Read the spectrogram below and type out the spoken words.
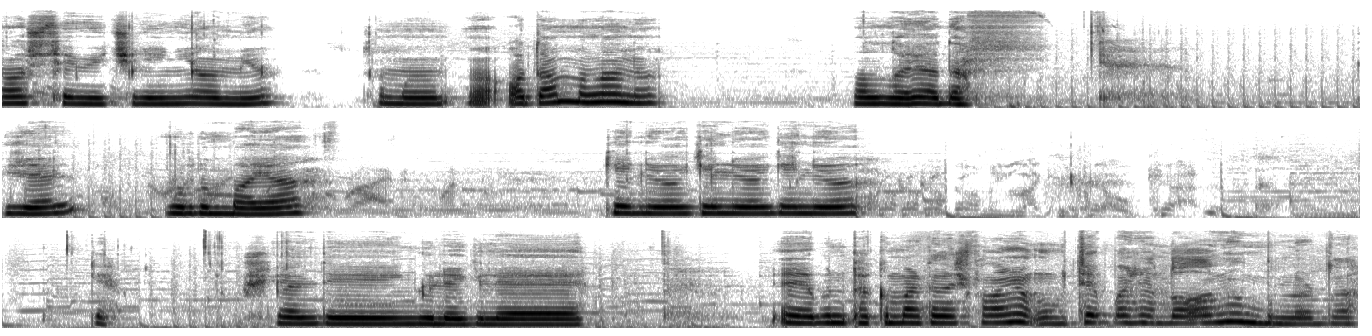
Al şu seviye çileği niye almıyor? Tamam. Adam mı lan o? Vallahi adam. Güzel. Vurdum bayağı. Geliyor, geliyor, geliyor. Gel. Hoş geldin. Güle güle. Ee, bunun takım arkadaş falan yok mu? Bir tek başına dolanıyor mu buralarda?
